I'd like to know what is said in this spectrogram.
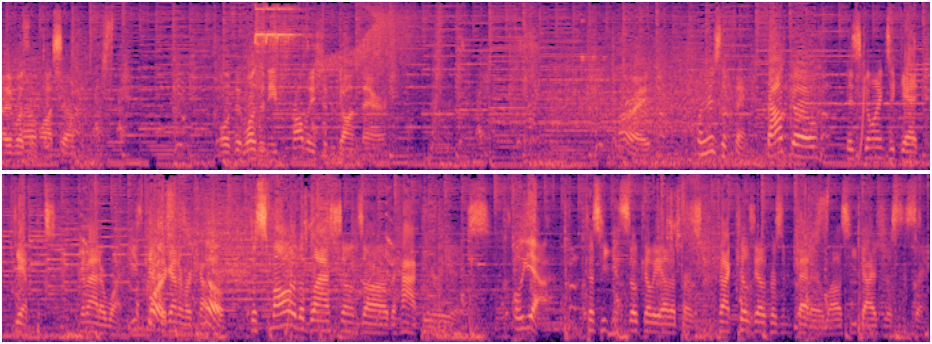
I I wasn't think watching. so. Well, if it wasn't, he probably should have gone there. All right. Well, here's the thing. Falco is going to get gimped no matter what. He's never going to recover. No. The smaller the blast zones are, the happier he is. Well, yeah, Because he can still kill the other person. In fact, kills the other person better, while he dies just the same.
